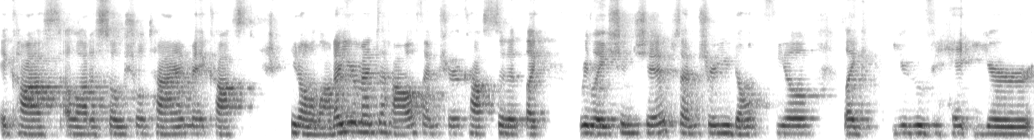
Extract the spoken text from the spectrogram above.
It costs a lot of social time. It costs, you know, a lot of your mental health. I'm sure it costs it like relationships. I'm sure you don't feel like you've hit your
